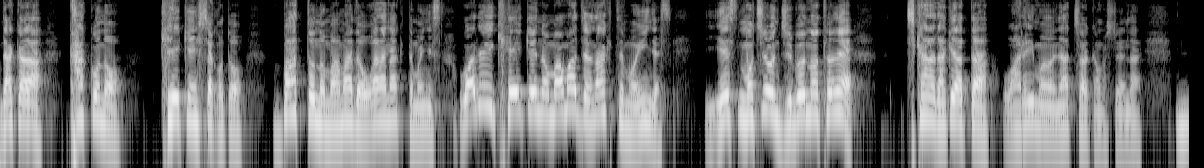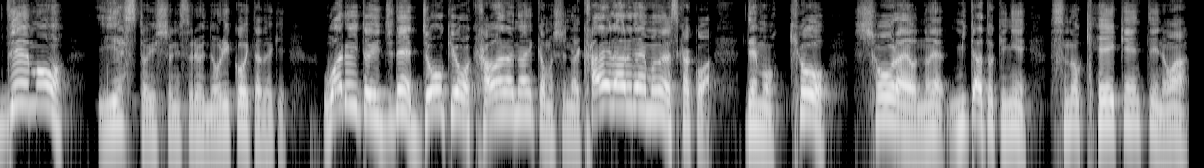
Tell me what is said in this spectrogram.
だから過去の経験したこと、バットのままで終わらなくてもいいんです。悪い経験のままじゃなくてもいいんです。イエスもちろん自分の手ね、力だけだったら悪いものになっちゃうかもしれない。でも、イエスと一緒にそれを乗り越えた時、悪いという、ね、状況は変わらないかもしれない。変えられないものです、過去は。でも今日、将来を、ね、見た時に、その経験っていうのは、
